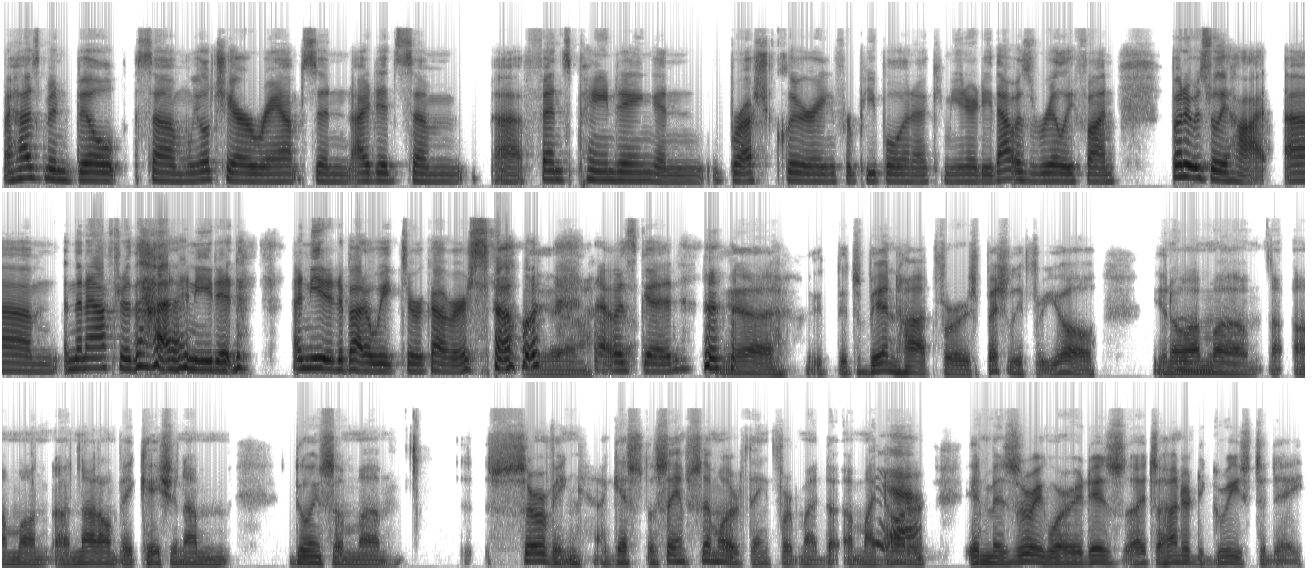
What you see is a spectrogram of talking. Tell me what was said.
my husband built some wheelchair ramps and i did some uh, fence painting and brush clearing for people in a community. That was really fun but it was really hot. Um, and then after that i needed i needed about a week to recover so yeah. that was good. Yeah it, has been hot for especially for y'all you know, mm-hmm. I'm uh, I'm on uh, not on vacation. I'm doing some um, serving. I guess the same similar thing for my uh, my yeah. daughter in Missouri, where it is uh, it's 100 degrees today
